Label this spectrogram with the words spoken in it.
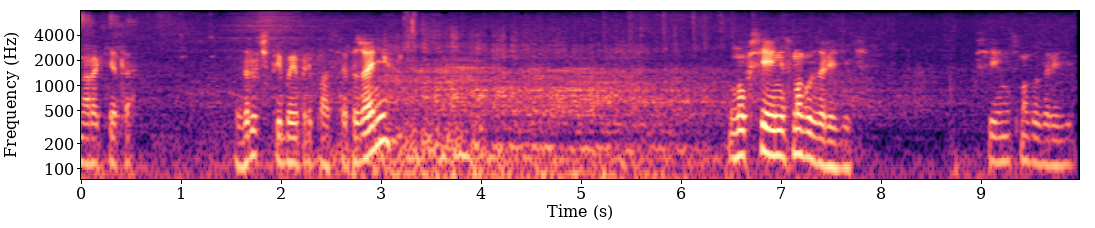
на ракеты. Взрывчатые боеприпасы. Это же они? Ну, все я не смогу зарядить. Все я не смогу зарядить.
